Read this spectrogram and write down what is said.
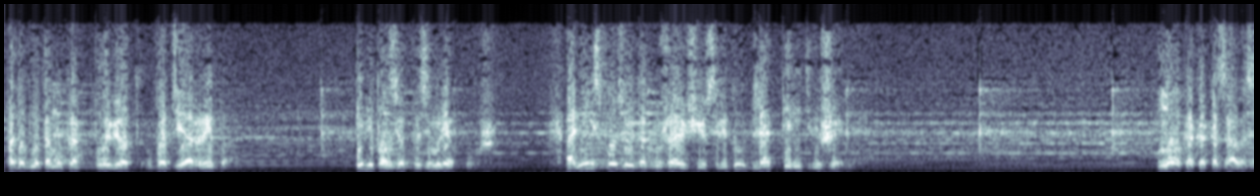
Подобно тому, как плывет в воде рыба – или ползет по земле уж. Они используют окружающую среду для передвижения. Но, как оказалось,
